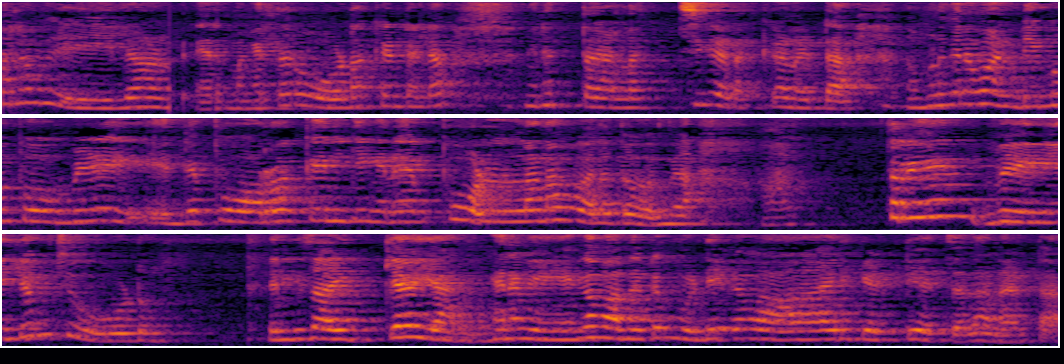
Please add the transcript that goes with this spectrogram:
അത്ര വെയിലാണ്. എരമംഗലത്തെ റോഡൊക്കെ ഉണ്ടല്ലോ. ഇങ്ങനെ തിളച്ച് കിടക്കാണ് കേട്ടാ നമ്മളിങ്ങനെ വണ്ടിയുമ്പോ പോകുമ്പോഴേ എന്റെ പുറമൊക്കെ എനിക്കിങ്ങനെ പൊള്ളണ പോലെ തോന്നുക. അത്രയും വെയിലും ചൂടും. എനിക്ക് സഹിക്കാൻ. അങ്ങനെ വേഗം വന്നിട്ട് മുടിയൊക്കെ വാരി കെട്ടി വെച്ചതാണ് കേട്ടാ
